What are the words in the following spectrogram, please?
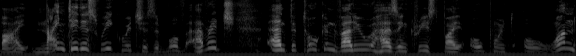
by 90 this week, which is above average, and the token value has increased by 0.01.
